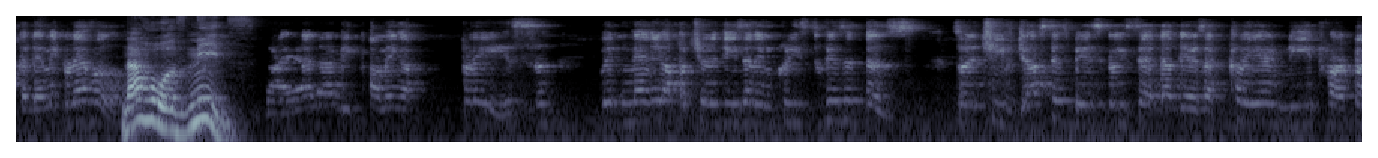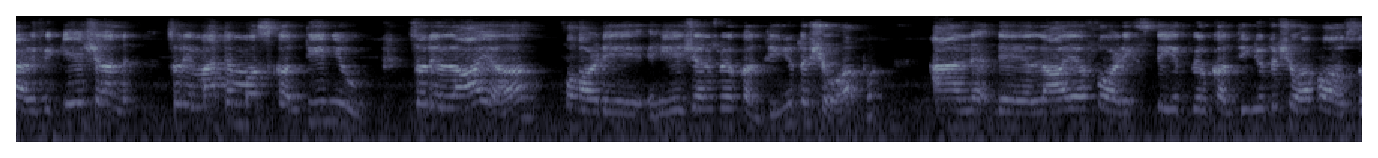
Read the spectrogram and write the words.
academic level. That holds needs. Guyana becoming a place with many opportunities and increased visitors. So the Chief Justice basically said that there's a clear need for clarification. So the matter must continue. So the lawyer for the Haitians will continue to show up. And the lawyer for the state will continue to show up also.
